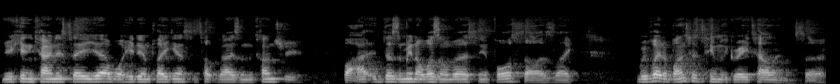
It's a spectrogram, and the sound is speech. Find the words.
you can kind of say, yeah, well, he didn't play against the top guys in the country, but I, it doesn't mean I wasn't versing in four stars. Like we played a bunch of teams with great talent, so.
